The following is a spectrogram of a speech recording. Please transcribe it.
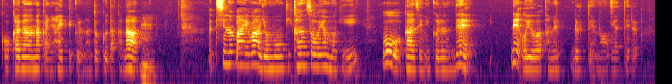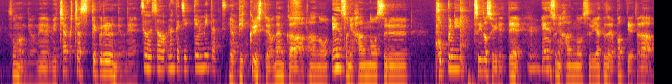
こう体の中に入ってくるのは毒だからうんうん私の場合はよもぎ乾燥よもぎをガーゼにくるんででお湯をためるっていうのをやってるそうなんだよね。めちゃくちゃ吸ってくれるんだよね。そうそう。なんか実験見たっつっていやびっくりしたよ。なんかあの塩素に反応するコップに水道水入れてうん。塩素に反応する薬剤をパッて入れたら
